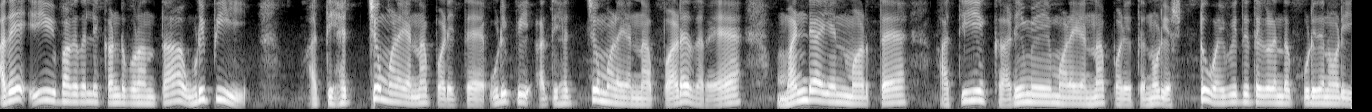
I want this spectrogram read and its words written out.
ಅದೇ ಈ ವಿಭಾಗದಲ್ಲಿ ಕಂಡುಬರುವಂಥ ಉಡುಪಿ ಅತಿ ಹೆಚ್ಚು ಮಳೆಯನ್ನು ಪಡೆಯುತ್ತೆ ಉಡುಪಿ ಅತಿ ಹೆಚ್ಚು ಮಳೆಯನ್ನು ಪಡೆದರೆ ಮಂಡ್ಯ ಏನು ಮಾಡುತ್ತೆ ಅತಿ ಕಡಿಮೆ ಮಳೆಯನ್ನು ಪಡೆಯುತ್ತೆ ನೋಡಿ, ಎಷ್ಟು ವೈವಿಧ್ಯತೆಗಳಿಂದ ಕೂಡಿದೆ ನೋಡಿ.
